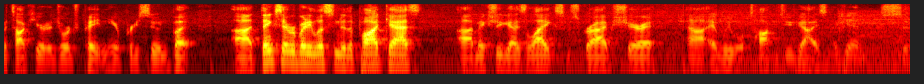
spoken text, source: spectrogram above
to talk here to George Paton here pretty soon. But uh, thanks everybody listening to the podcast. Uh, make sure you guys like, subscribe, share it, uh, and we will talk to you guys again soon.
